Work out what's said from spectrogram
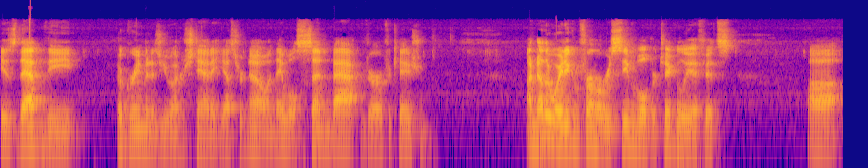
Is that the agreement as you understand it, yes or no? And they will send back verification. Another way to confirm a receivable, particularly if it's uh,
